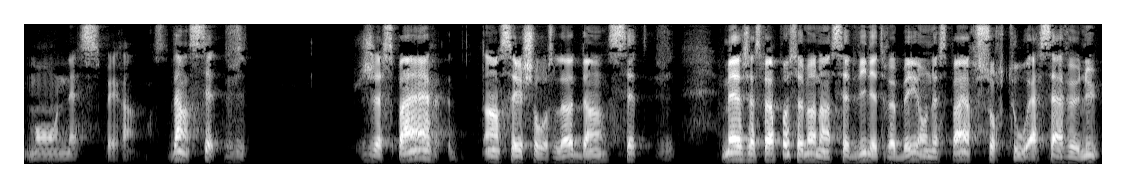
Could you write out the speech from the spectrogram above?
mon espérance. Dans cette vie j'espère en ces choses-là dans cette vie. Mais j'espère pas seulement dans cette vie, lettre B, on espère surtout à sa venue.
